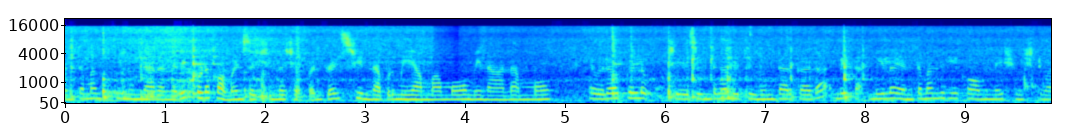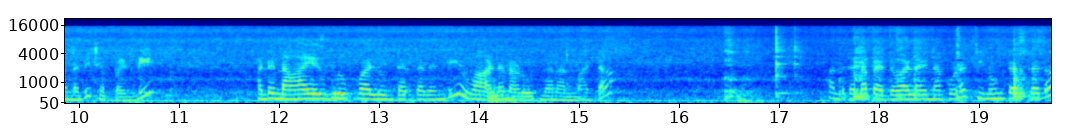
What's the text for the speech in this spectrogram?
ఎంతమంది తినున్నారన్నది కూడా కామెంట్ సెక్షన్లో చెప్పండి. ఫ్రెండ్స్ చిన్నప్పుడు మీ అమ్మమ్మో మీ నాన్నమ్మో ఎవరో ఒకళ్ళు చేసి ఉంటగా మీరు తినుంటారు కదా మీ మీలో ఎంతమందికి ఈ కాంబినేషన్ ఇష్టం అన్నది చెప్పండి. అంటే నా ఏజ్ గ్రూప్ వాళ్ళు ఉంటారు కదండి వాళ్ళని అడుగుతున్నాను అనమాట అంతకన్నా పెద్దవాళ్ళు అయినా కూడా తినుంటారు కదా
